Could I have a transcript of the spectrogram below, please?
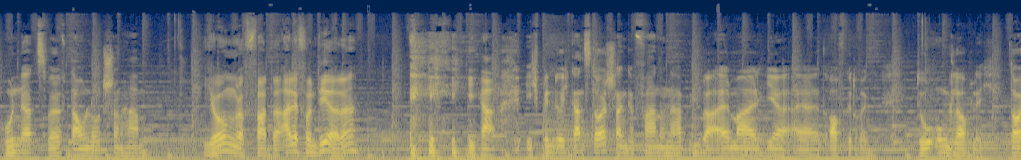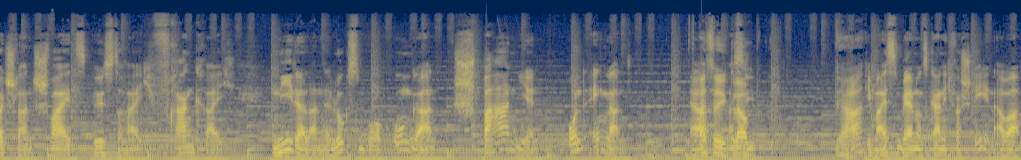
112 Downloads schon haben? Junge Vater. Alle von dir, oder? ja, ich bin durch ganz Deutschland gefahren und habe überall mal hier äh, drauf gedrückt. Du, unglaublich. Deutschland, Schweiz, Österreich, Frankreich, Niederlande, Luxemburg, Ungarn, Spanien und England. Ja, also ich glaube, ja. die meisten werden uns gar nicht verstehen, aber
